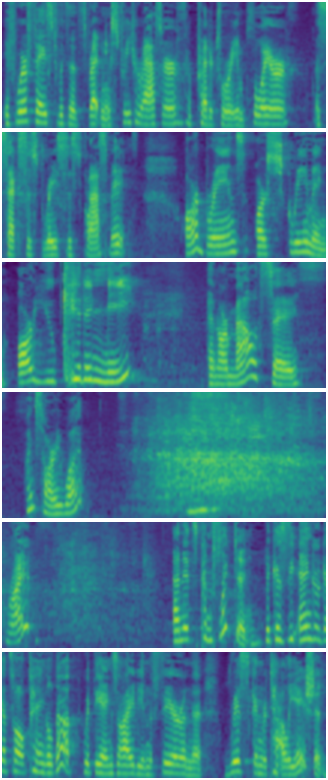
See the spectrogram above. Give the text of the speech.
If we're faced with a threatening street harasser, a predatory employer, a sexist, racist classmate, our brains are screaming, Are you kidding me? And our mouths say, I'm sorry, what? Right? And it's conflicting because the anger gets all tangled up with the anxiety and the fear and the risk and retaliation.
